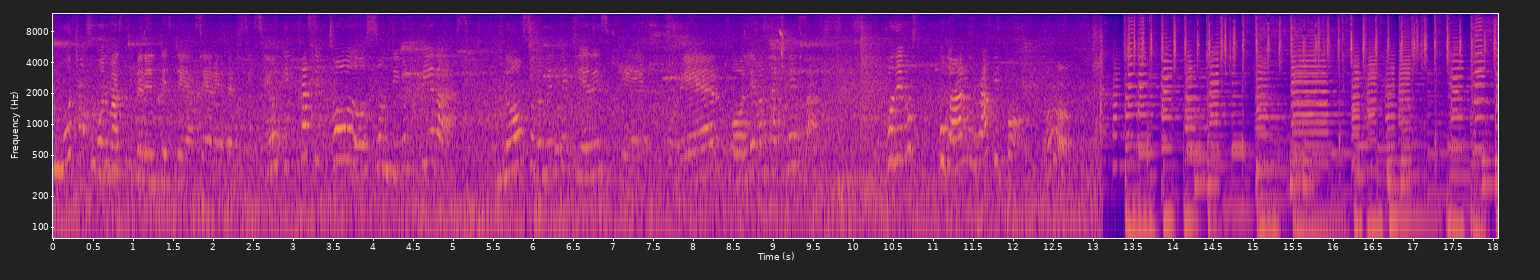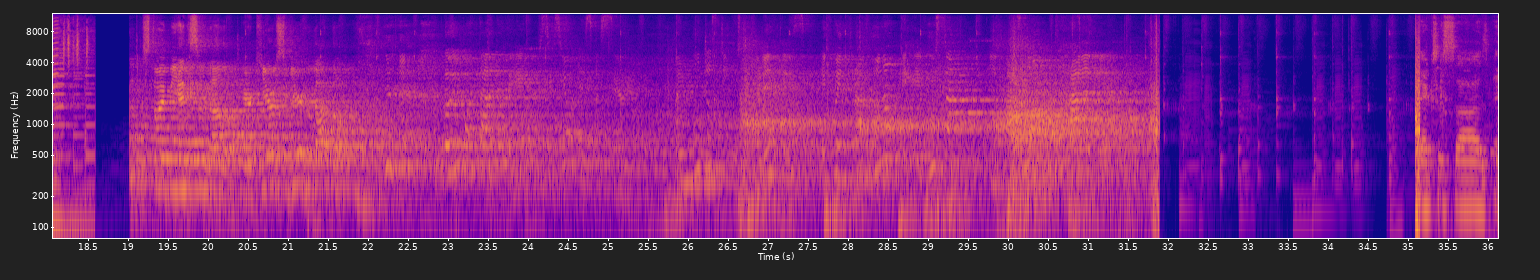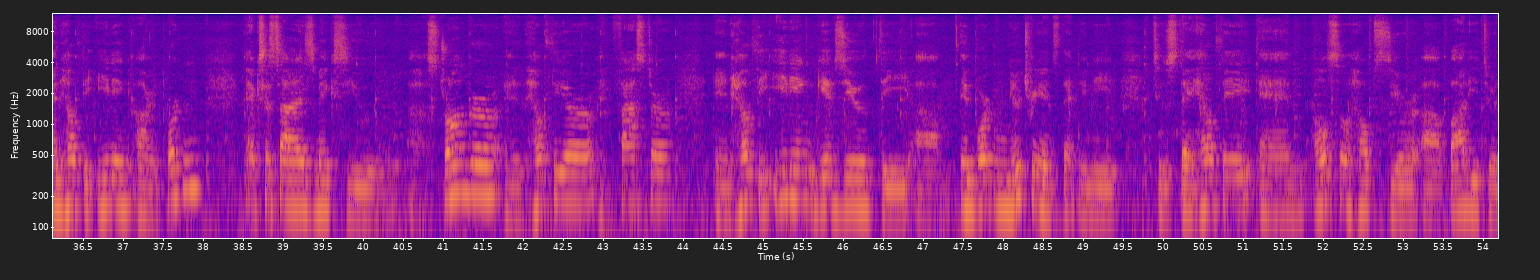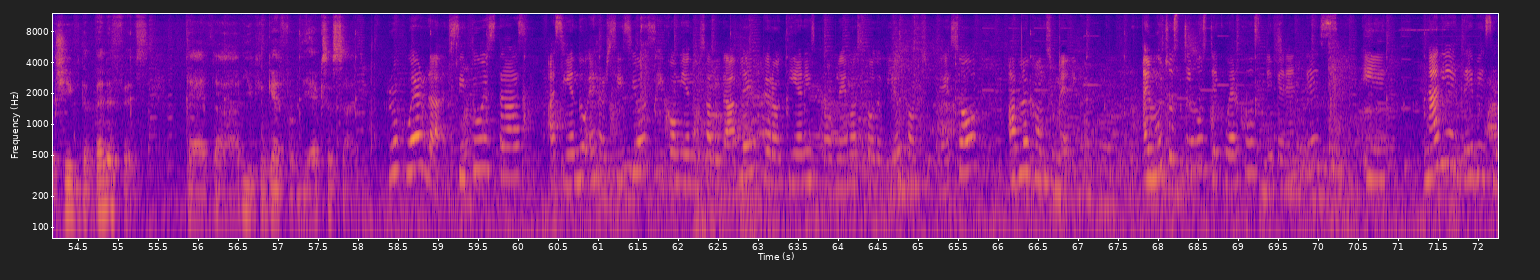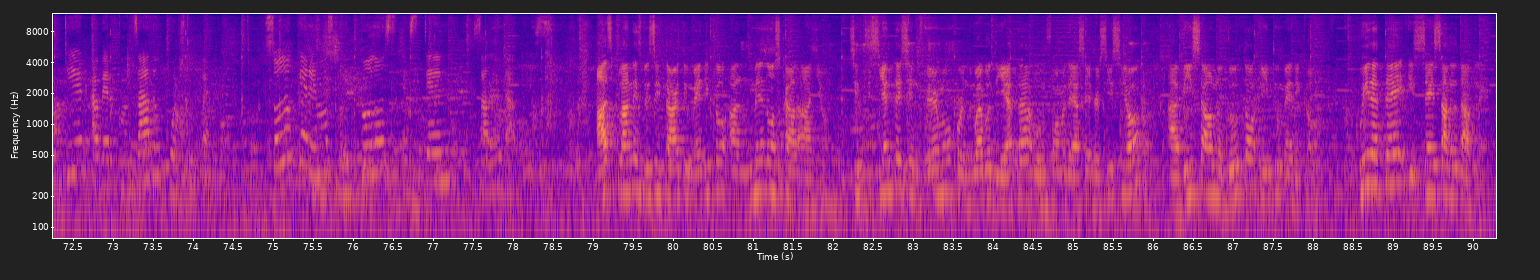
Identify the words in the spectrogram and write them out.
Hay muchas formas diferentes de hacer ejercicio y casi todos son divertidas. No solamente tienes que correr o levantar pesas. Podemos jugar un racquetball. Exercise and healthy eating are important. Exercise makes you uh, stronger and healthier and faster. And healthy eating gives you the um, important nutrients that you need to stay healthy and also helps your uh, body to achieve the benefits that uh, you can get from the exercise. Recuerda, si tú estás haciendo ejercicios y comiendo saludable, pero tienes problemas todavía con su peso, habla con su médico. Hay muchos tipos de cuerpos diferentes y nadie debe sentir avergonzado por su cuerpo. Solo queremos que todos estén saludables. Haz planes visitar tu médico al menos cada año. Si te sientes enfermo por nueva dieta o forma de hacer ejercicio, avisa a un adulto y tu médico. Cuídate y sé saludable.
